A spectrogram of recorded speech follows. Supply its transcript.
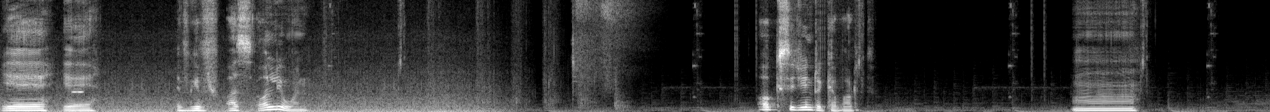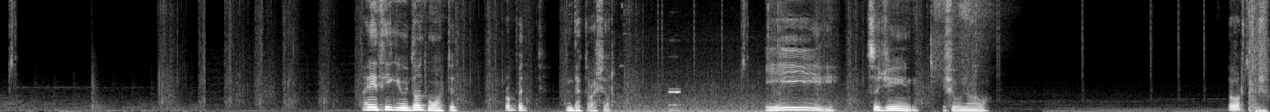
Yeah, yeah. If give us only one. Oxygen recovered. Mm. Anything you don't want it, drop it in the crusher. Eee, oxygen you should know. Torch.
